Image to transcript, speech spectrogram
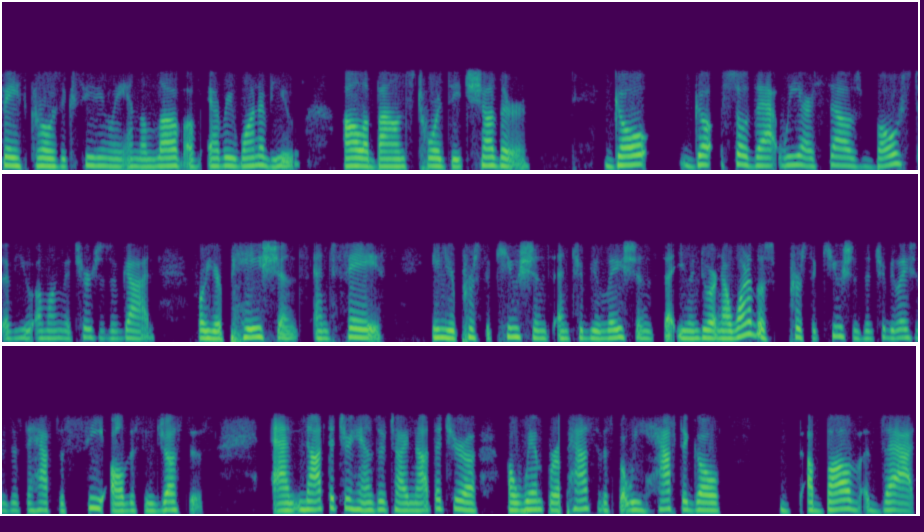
faith grows exceedingly, and the love of every one of you all abounds towards each other. Go, go, so that we ourselves boast of you among the churches of God for your patience and faith in your persecutions and tribulations that you endure. Now, one of those persecutions and tribulations is to have to see all this injustice. And not that your hands are tied, not that you're a, a wimp or a pacifist, but we have to go above that,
